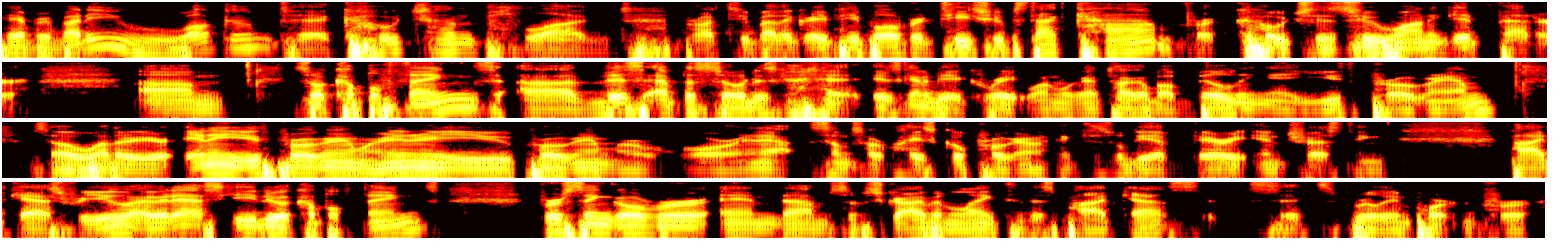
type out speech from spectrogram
Hey, everybody, welcome to Coach Unplugged, brought to you by the great people over at teachhoops.com for coaches who want to get better. Um, so, a couple things. Uh, this episode is gonna is gonna be a great one. We're gonna talk about building a youth program. So, whether you're in a youth program or in a AAU program or or in a, some sort of high school program, I think this will be a very interesting podcast for you. I would ask you to do a couple things. First thing, go over and um, subscribe and like to this podcast. It's it's really important for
